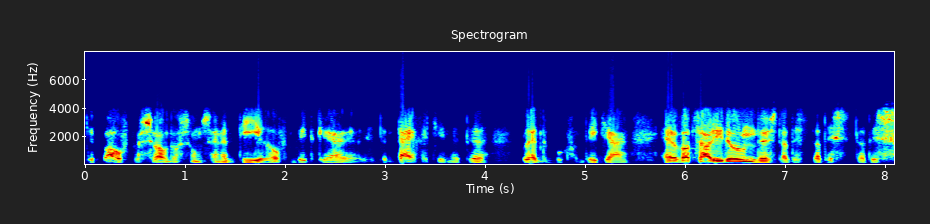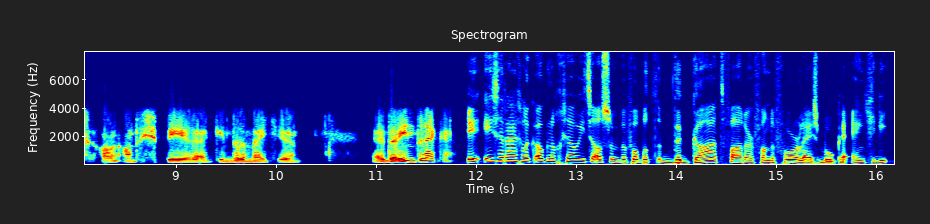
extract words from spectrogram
de hoofdpersoon, of soms zijn het dieren, of dit keer het een tijgertje in het uh, prentenboek van dit jaar. Uh, wat zou die doen? Dus dat is, dat, is, dat is gewoon anticiperen en kinderen een beetje erin trekken. Is er eigenlijk ook nog zoiets als een bijvoorbeeld The Godfather van de voorleesboeken? Eentje die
